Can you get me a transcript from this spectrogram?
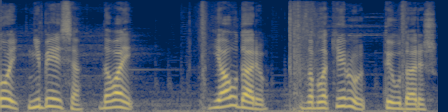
Стой, не бейся. Давай. Я ударю. Заблокирую, ты ударишь.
